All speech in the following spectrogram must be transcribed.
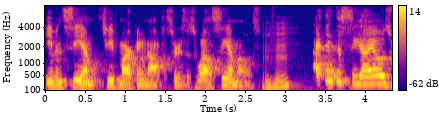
even CM, chief marketing officers as well, CMOs. Mhm. I think the CIO is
